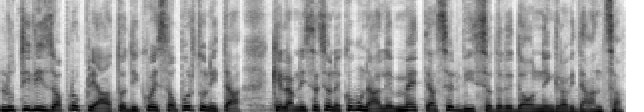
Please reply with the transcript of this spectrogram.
l'utilizzo appropriato di questa opportunità che l'amministrazione comunale mette al servizio delle donne in gravidanza.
